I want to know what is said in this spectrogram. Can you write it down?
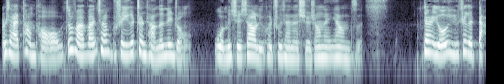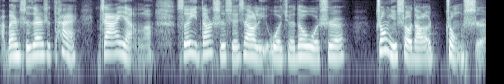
而且还烫头，就完完全不是一个正常的那种我们学校里会出现的学生的样子。但是由于这个打扮实在是太扎眼了，所以当时学校里，我觉得我是终于受到了重视。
